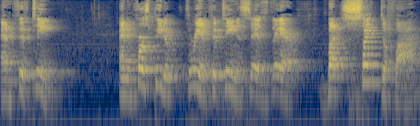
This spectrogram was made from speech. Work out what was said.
and 15. And in 1 Peter 3 and 15, it says there, But sanctify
